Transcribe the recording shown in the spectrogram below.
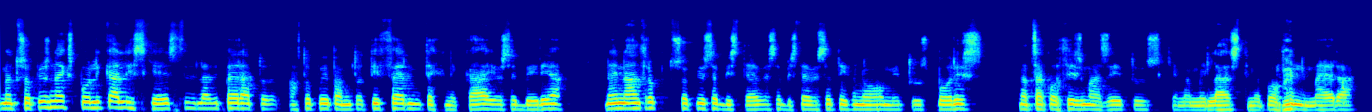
με τους οποίους να έχεις πολύ καλή σχέση, δηλαδή πέρα από το, αυτό που είπαμε, το τι φέρνει τεχνικά ή ως εμπειρία, να είναι άνθρωποι τους οποίους εμπιστεύεσαι, εμπιστεύεσαι τη γνώμη τους, μπορείς να τσακωθείς μαζί τους και να μιλάς την επόμενη μέρα,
